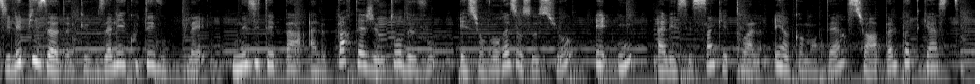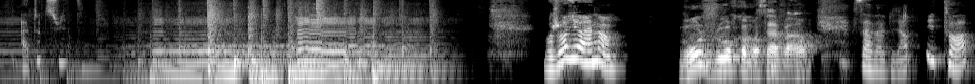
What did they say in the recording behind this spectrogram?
Si l'épisode que vous allez écouter vous plaît, n'hésitez pas à le partager autour de vous et sur vos réseaux sociaux et ou à laisser 5 étoiles et un commentaire sur Apple Podcast. A tout de suite Bonjour Johan Bonjour, comment ça va? Ça va bien. Et toi?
